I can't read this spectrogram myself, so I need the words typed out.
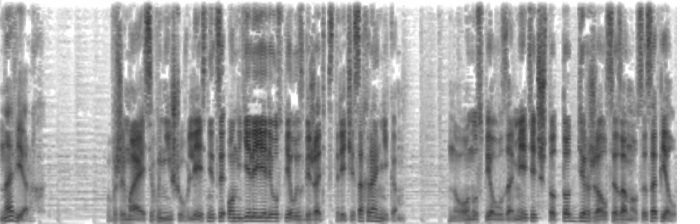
Наверх. Вжимаясь в нишу в лестнице, он еле-еле успел избежать встречи с охранником. Но он успел заметить, что тот держался за нос и сопел.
